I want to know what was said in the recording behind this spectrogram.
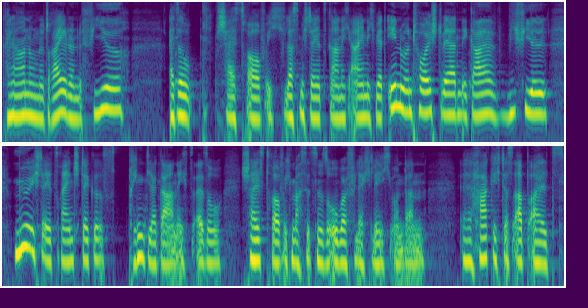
keine Ahnung, eine drei oder eine vier. Also scheiß drauf, ich lasse mich da jetzt gar nicht ein. Ich werde eh nur enttäuscht werden, egal wie viel Mühe ich da jetzt reinstecke. Es bringt ja gar nichts. Also scheiß drauf, ich mache es jetzt nur so oberflächlich und dann äh, hake ich das ab als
